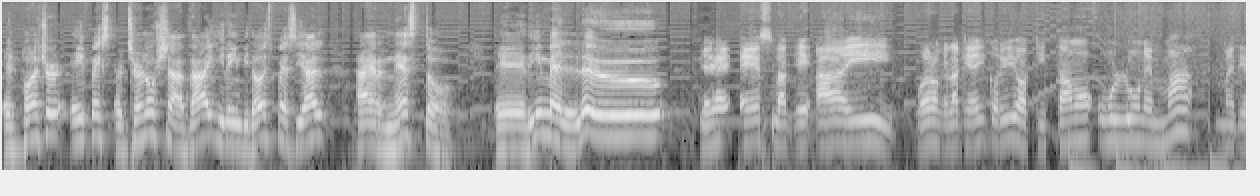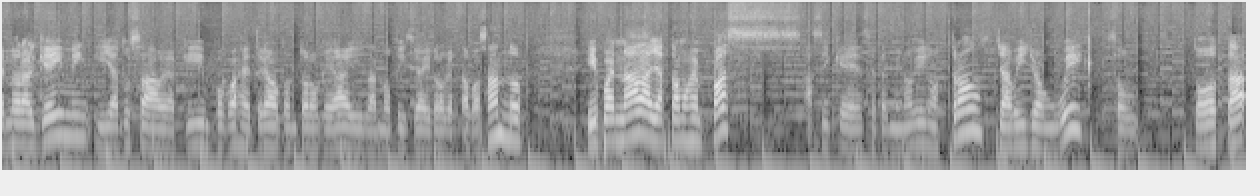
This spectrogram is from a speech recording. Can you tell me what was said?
el Punisher Apex Eternal Shaddai y de invitado especial a Ernesto. Eh, dímelo. ¿Qué es la que hay? Bueno, que es la que hay, Corillo. Aquí estamos un lunes más metiéndole al gaming y ya tú sabes, aquí un poco ajetreado con todo lo que hay, las noticias y todo lo que está pasando. Y pues nada, ya estamos en paz. Así que se terminó Game of Thrones, ya vi John Wick, so, todo está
